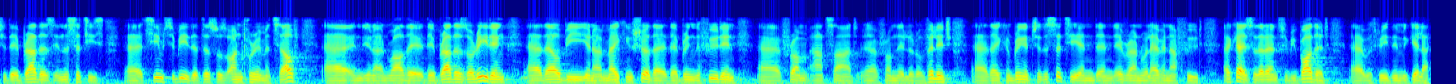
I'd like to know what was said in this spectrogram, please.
to their brothers in the cities. Uh, it seems to be that this was on Purim itself, uh, and you know, and while their, brothers are reading, uh, they'll be you know making sure they, they bring the food in uh, from outside, from their little village. they can bring it to the city, and, and everyone will have enough food. Okay, so they don't have to be bothered with reading Megillah.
